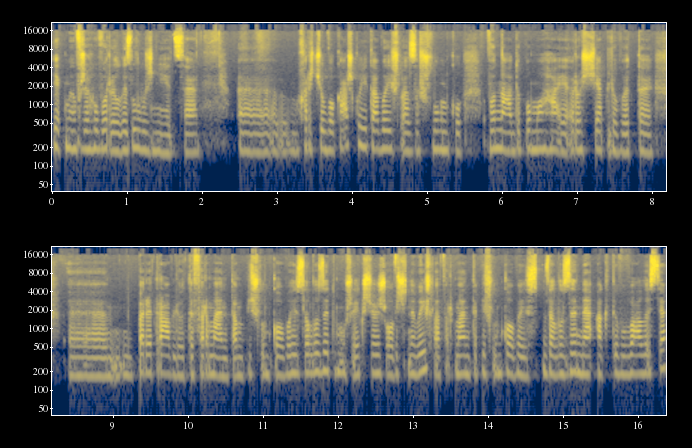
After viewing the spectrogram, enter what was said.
як ми вже говорили, злужнює це е, харчову кашку, яка вийшла з шлунку. Вона допомагає розщеплювати, е, перетравлювати ферментам підшлункової залози, тому що якщо жовч не вийшла, ферменти підшлункової залози не активувалися,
